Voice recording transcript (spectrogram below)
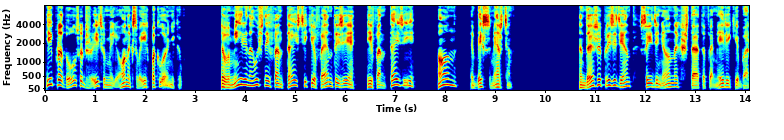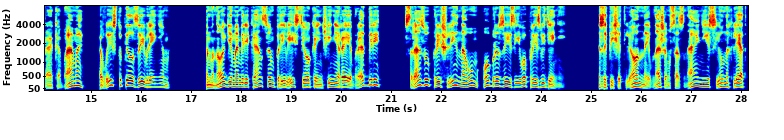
и продолжит жить в миллионах своих поклонников. В мире научной фантастики, фэнтези и фантазии он бессмертен. Даже президент Соединенных Штатов Америки Барак Обама выступил с заявлением Многим американцам при вести о кончине Рэя Брэдбери сразу пришли на ум образы из его произведений, запечатленные в нашем сознании с юных лет.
